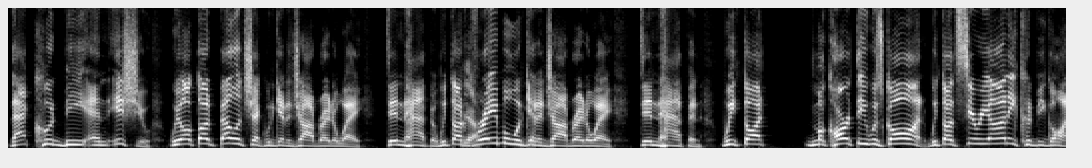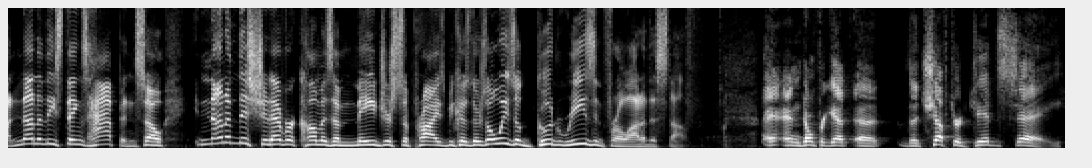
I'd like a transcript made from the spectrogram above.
That could be an issue. We all thought Belichick would get a job right away. Didn't happen. We thought yeah. Vrabel would get a job right away. Didn't happen. We thought McCarthy was gone. We thought Sirianni could be gone. None of these things happened. So none of this should ever come as a major surprise because there's always a good reason for a lot of this stuff. And, and don't forget, uh, the Schefter did say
